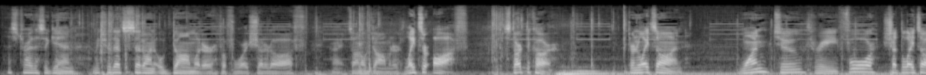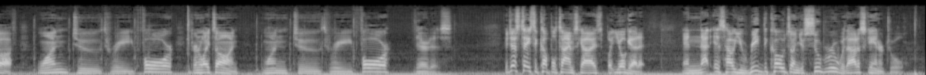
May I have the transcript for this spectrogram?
Let's try this again. Make sure that's set on odometer before I shut it off. Alright, it's on odometer. Lights are off. Start the car. Turn the lights on. One, two, three, four. Shut the lights off. One, two, three, four. Turn the lights on. One, two, three, four. There it is. It just takes a couple times, guys, but you'll get it. And that is how you read the codes on your Subaru without a scanner tool.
